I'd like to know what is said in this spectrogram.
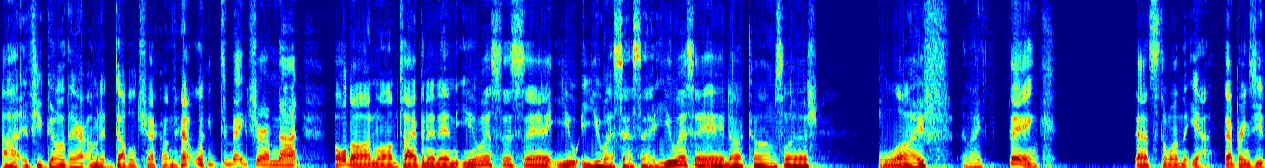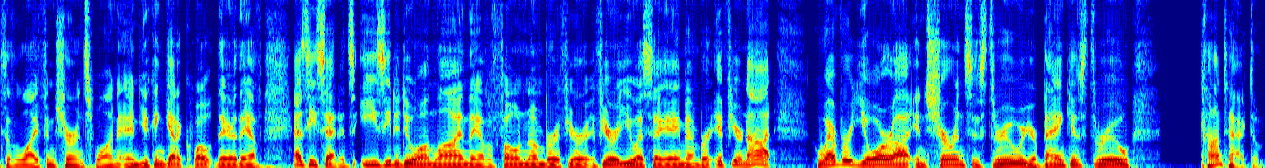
Uh, if you go there, I'm going to double check on that link to make sure I'm not. Hold on while I'm typing it in. USSA, U, USSA, USAA.com slash life. And I think that's the one that, yeah, that brings you to the life insurance one. And you can get a quote there. They have, as he said, it's easy to do online. They have a phone number if you're, if you're a USAA member. If you're not, whoever your uh, insurance is through or your bank is through, contact them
